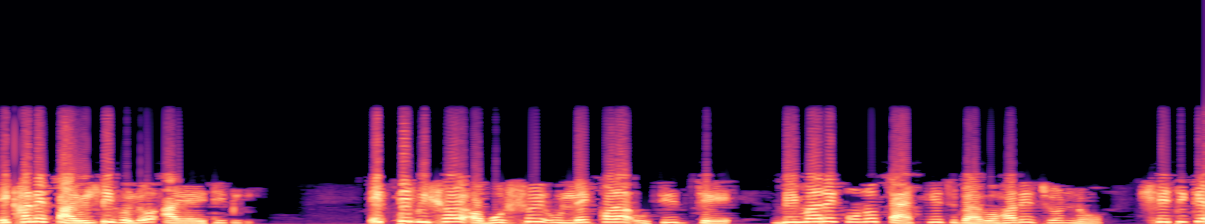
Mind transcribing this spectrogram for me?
এখানে ফাইলটি হল আইআইটিবি। একটি বিষয় অবশ্যই উল্লেখ করা উচিত যে, বিমার কোনো প্যাকেজ ব্যবহারের জন্য সেটিকে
